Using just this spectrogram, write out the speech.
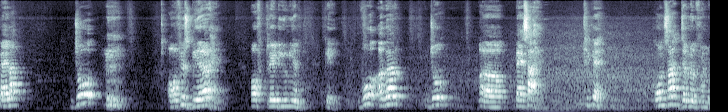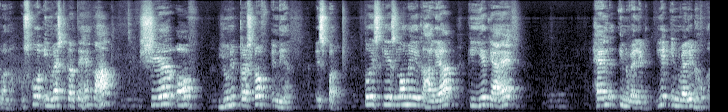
पहला जो ऑफ़िस बियरर हैं ऑफ़ ट्रेड यूनियन के वो अगर जो आ, पैसा है ठीक है कौन सा जनरल फंड वाला उसको इन्वेस्ट करते हैं कहाँ? Share of Unit Trust of India इस पर। तो इस केस लॉ में ये कहा गया कि ये क्या है? हेल्ड इनवैलिड ये इनवैलिड होगा।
